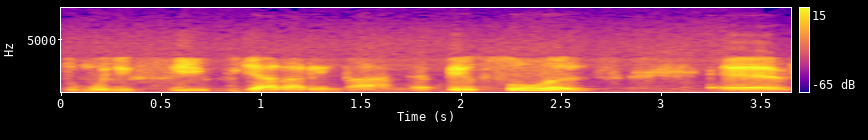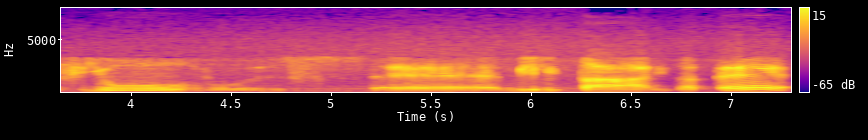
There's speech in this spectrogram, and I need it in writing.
do município de Ararendá, né? pessoas é, viúvos, é, militares, até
